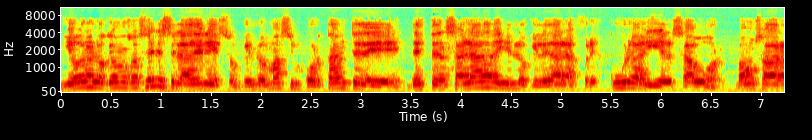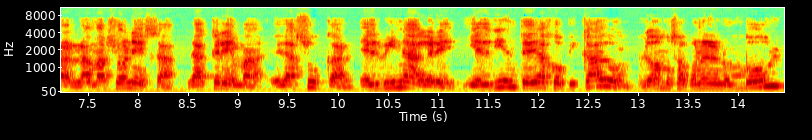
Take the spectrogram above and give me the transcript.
Y ahora lo que vamos a hacer es el aderezo, que es lo más importante de, esta ensalada y es lo que le da la frescura y el sabor. Vamos a agarrar la mayonesa, la crema, el azúcar, el vinagre y el diente de ajo picado, lo vamos a poner en un bowl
